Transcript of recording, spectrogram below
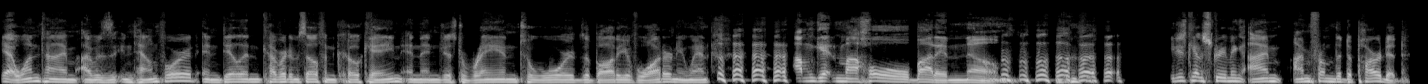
Yeah, one time I was in town for it and Dylan covered himself in cocaine and then just ran towards a body of water and he went, I'm getting my whole body numb. he just kept screaming, I'm I'm from the departed.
